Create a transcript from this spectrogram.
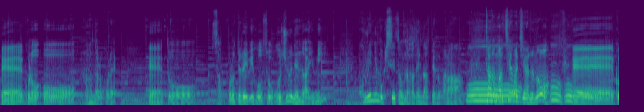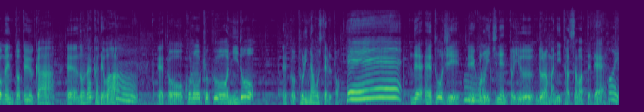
えーこのおーなんだろうこれ。えっ、と札幌テレビ放送50年の歩み。これにも季節の中でになってるのかな。ただ松山千春の、うんうん。えーコメントというか、えーの中では、うんうん。えっとこの曲を2度、えっと撮り直してると。へえで、えー当時、うんこの「1年」というドラマに携わってて、はい。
